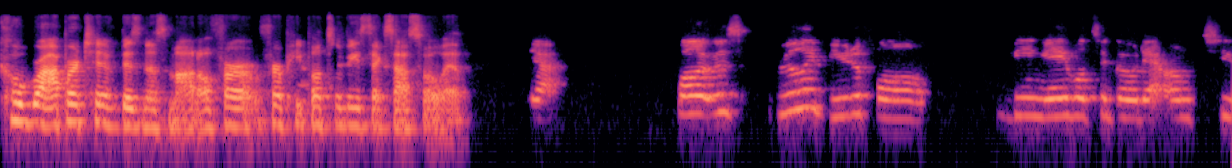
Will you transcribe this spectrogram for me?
cooperative business model for for people to be successful with Yeah. Well, it was really beautiful being able to go down to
